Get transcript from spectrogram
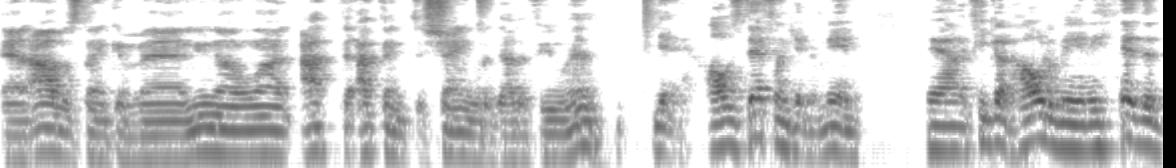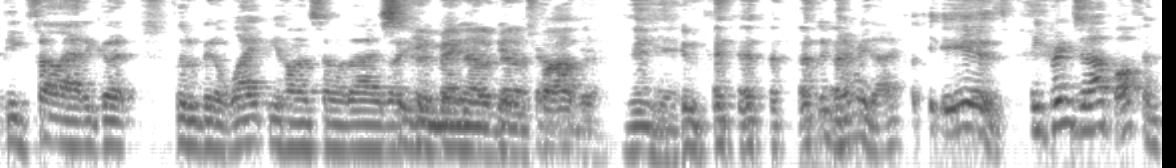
And I was thinking, man, you know what? I th- I think the Shane would have got a few in. Yeah, I was definitely getting him in. Now, if he got hold of me and he had the big fella had got a little bit of weight behind some of those, So I you may not have been a father. Good memory though. he is. He brings it up often.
